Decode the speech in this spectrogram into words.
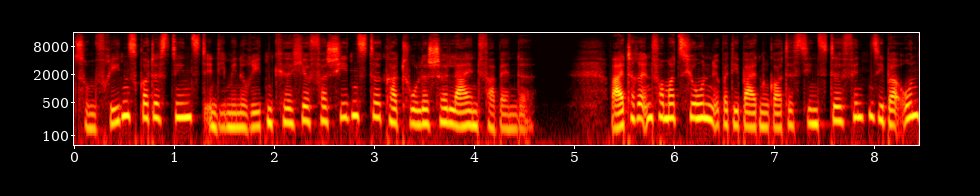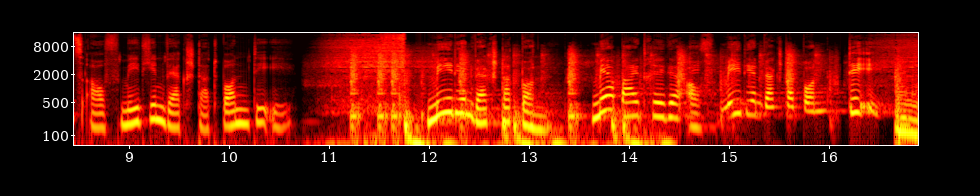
Zum Friedensgottesdienst in die Minoritenkirche verschiedenste katholische Laienverbände. Weitere Informationen über die beiden Gottesdienste finden Sie bei uns auf medienwerkstattbonn.de. Medienwerkstatt Bonn. Mehr Beiträge auf medienwerkstattbonn.de.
